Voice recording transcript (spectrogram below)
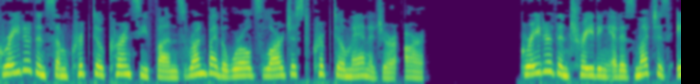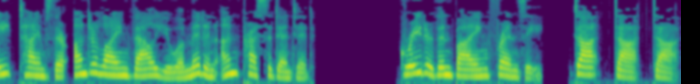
greater than some cryptocurrency funds run by the world's largest crypto manager are greater than trading at as much as eight times their underlying value amid an unprecedented greater than buying frenzy. Dot, dot, dot.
